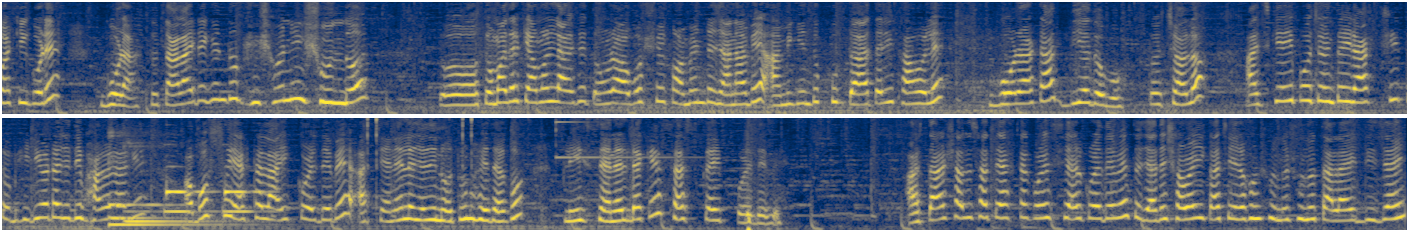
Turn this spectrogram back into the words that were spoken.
পাটি করে গোড়া। তো তালাইটা কিন্তু ভীষণই সুন্দর। তো তোমাদের কেমন লাগছে তোমরা অবশ্যই কমেন্টে জানাবে। আমি কিন্তু খুব তাড়াতাড়ি তাহলে গোড়াটা দিয়ে দেবো। তো চলো, আজকে এই পর্যন্তই রাখছি। তো ভিডিওটা যদি ভালো লাগে, অবশ্যই একটা লাইক করে দেবে। আর চ্যানেলে যদি নতুন হয়ে থাকো প্লিজ চ্যানেলটাকে সাবস্ক্রাইব করে দেবে। আর তার সাথে সাথে একটা করে শেয়ার করে দেবে। তো যাতে সবাই কাছে এরকম সুন্দর সুন্দর তালাইয়ের ডিজাইন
